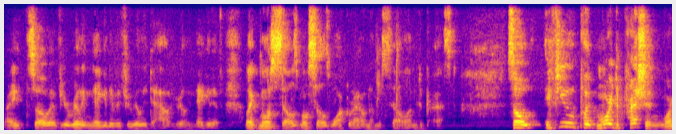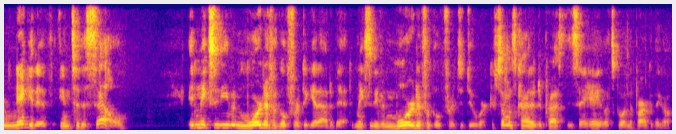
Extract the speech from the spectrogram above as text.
right? So if you're really negative, if you're really down, you're really negative, like most cells, most cells walk around, I'm a cell, I'm depressed. So if you put more depression, more negative into the cell, it makes it even more difficult for it to get out of bed. It makes it even more difficult for it to do work. If someone's kind of depressed, they say, hey, let's go in the park. And they go,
